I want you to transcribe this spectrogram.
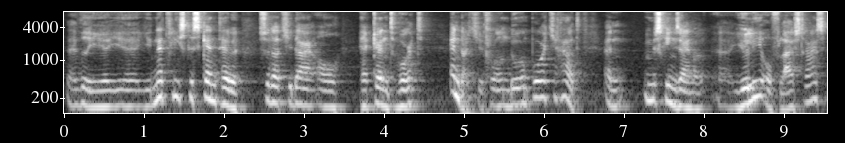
wil je, je je netvlies gescand hebben, zodat je daar al herkend wordt en dat je gewoon door een poortje gaat. En misschien zijn er jullie of luisteraars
